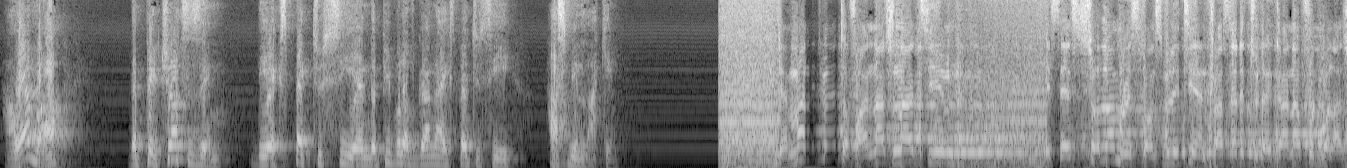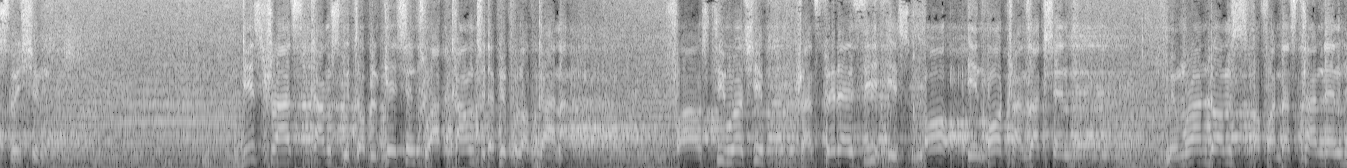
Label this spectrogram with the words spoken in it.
However, the patriotism they expect to see and the people of Ghana expect to see has been lacking. The management of our national team is a solemn responsibility entrusted to the Ghana Football Association. This trust comes with obligation to account to the people of Ghana. For our stewardship, transparency is all in all transactions, memorandums of understanding,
